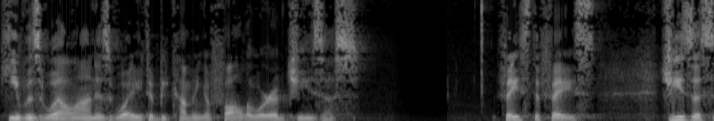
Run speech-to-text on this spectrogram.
he was well on his way to becoming a follower of Jesus. Face to face, Jesus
